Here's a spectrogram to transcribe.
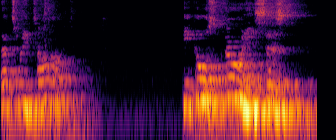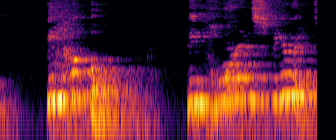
That's what he taught. He goes through and he says, Be humble, be poor in spirit.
